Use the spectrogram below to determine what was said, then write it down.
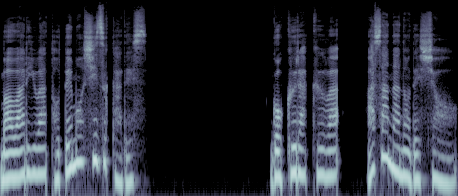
周りはとても静かです。極楽は朝なのでしょう。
